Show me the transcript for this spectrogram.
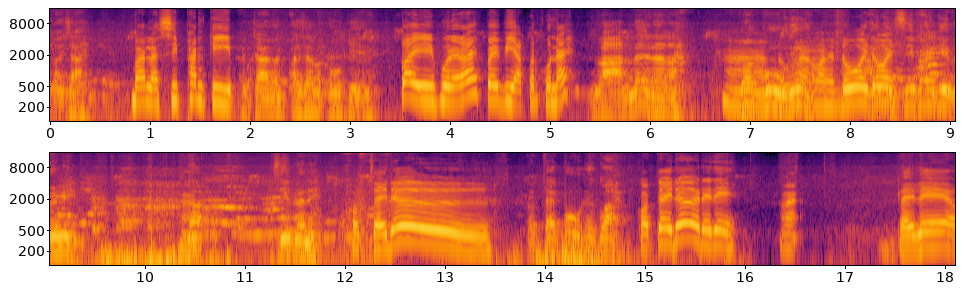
ไปใช่บัตรละสิพันกีบ ไปใช่มันไปใช่มันโอเค ไปผู้ใดได้ไปเบียกเพิ่นผู้ใดหลานได้นั่นน่ะอ่าก่อนปู่เด้อลูกค้ามาโดยโดยสิพันกีบเลยนี่นะสิบเลยนี่ขอบใจเด้อรับใจปู่ดีกว่า ขอบใจเด้อเด้เด้มาไปแล้ว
